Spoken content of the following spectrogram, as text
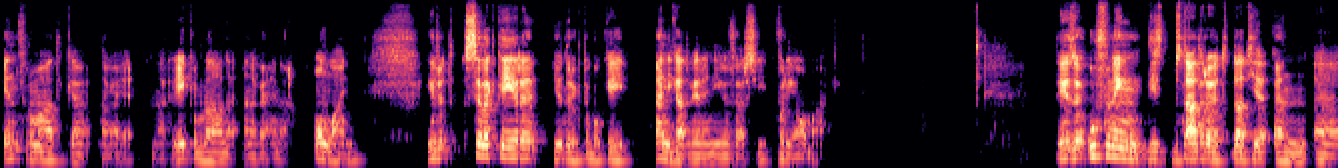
Informatica, dan ga je naar Rekenbladen en dan ga je naar Online. Je doet selecteren, je drukt op OK en die gaat weer een nieuwe versie voor jou maken. Deze oefening die bestaat eruit dat je een uh,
